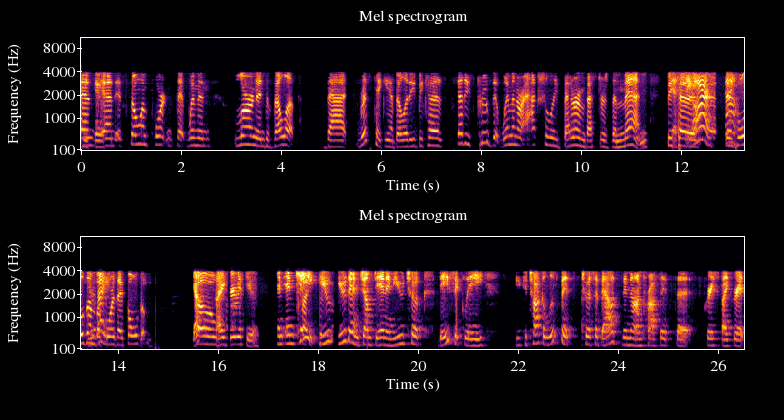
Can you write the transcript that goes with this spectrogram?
yeah. and and it's so important that women learn and develop that risk taking ability because studies prove that women are actually better investors than men because yes, they, are. they hold them before right. they fold them. Yeah, so, I agree with you. And and Kate, but, you you then jumped in and you took basically you could talk a little bit to us about the nonprofit, the Grace by Grit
